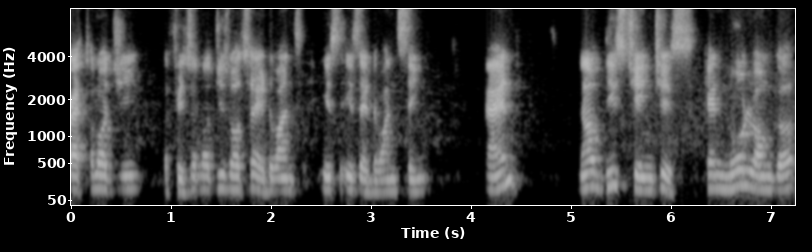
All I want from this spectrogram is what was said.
pathology, the physiology is also advance, is, is advancing. And now these changes can no longer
